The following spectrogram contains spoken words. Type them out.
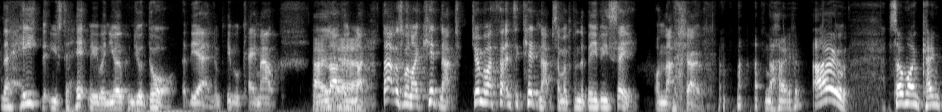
the heat that used to hit me when you opened your door at the end, and people came out Oh, loving yeah. like that was when I kidnapped. Do you remember I threatened to kidnap someone from the BBC on that show? No. Oh, someone came.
